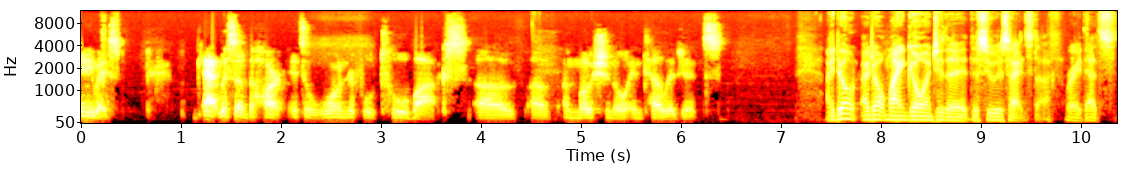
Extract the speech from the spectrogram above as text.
anyways, Atlas of the Heart. It's a wonderful toolbox of of emotional intelligence. I don't I don't mind going to the the suicide stuff, right? That's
